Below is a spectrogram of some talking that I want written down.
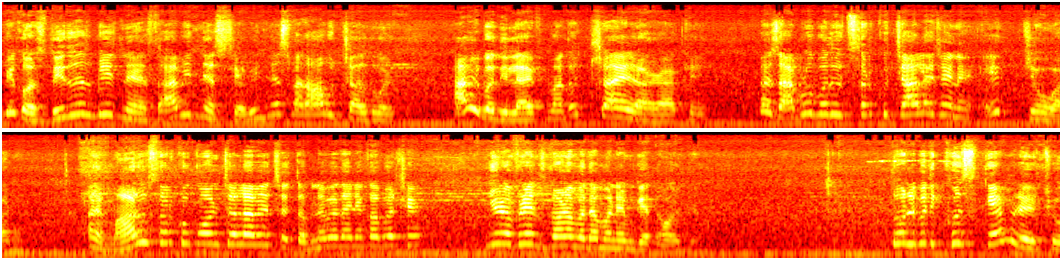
બિકોઝ ધીસ ઇઝ બિઝનેસ આ બિઝનેસ છે. બિઝનેસમાં તો આવું જ ચાલતું હોય. આવી બધી લાઈફમાં તો ચાલ્યા રાખે. બસ આપણું બધું સરખું ચાલે છે ને, એ જ જોવાનું. અને મારું સરખું કોણ ચલાવે છે, તમને બધાને ખબર છે? યુનો ફ્રેન્ડ્સ ઘણા બધા મને એમ કહેતા હોય છે તો એટલી બધી ખુશ કેમ રહે છો?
